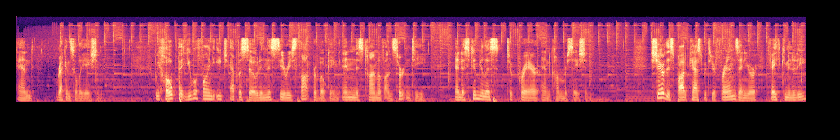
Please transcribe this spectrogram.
and Reconciliation. We hope that you will find each episode in this series thought provoking in this time of uncertainty and a stimulus to prayer and conversation. Share this podcast with your friends and your faith community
